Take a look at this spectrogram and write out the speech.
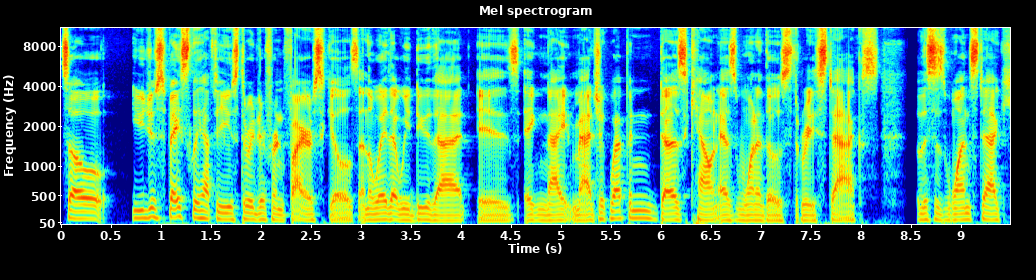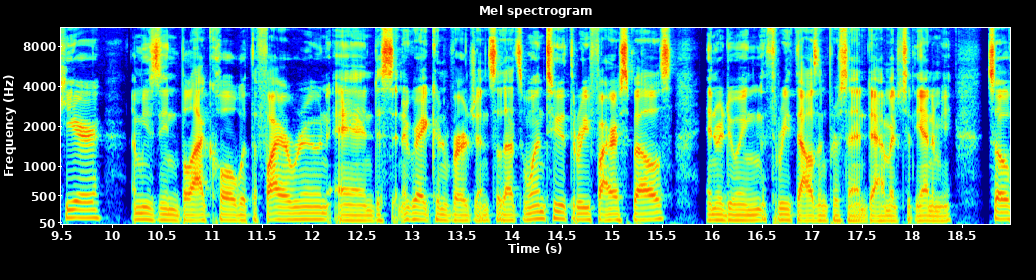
So you just basically have to use three different fire skills. And the way that we do that is Ignite Magic Weapon does count as one of those three stacks. So this is one stack here. I'm using Black Hole with the Fire Rune and Disintegrate Convergence. So that's one, two, three fire spells, and we're doing 3000% damage to the enemy. So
